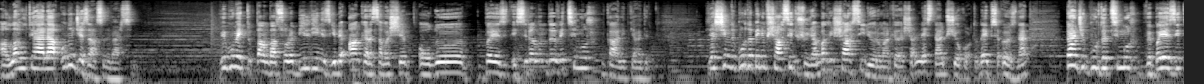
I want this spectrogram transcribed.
Allahu Teala onun cezasını versin. Ve bu mektuptan da sonra bildiğiniz gibi Ankara Savaşı oldu. Bayezid esir alındı ve Timur galip geldi. Ya şimdi burada benim şahsi düşüncem. Bakın şahsi diyorum arkadaşlar. Nesnel bir şey yok ortada. Hepsi öznel. Bence burada Timur ve Bayezid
